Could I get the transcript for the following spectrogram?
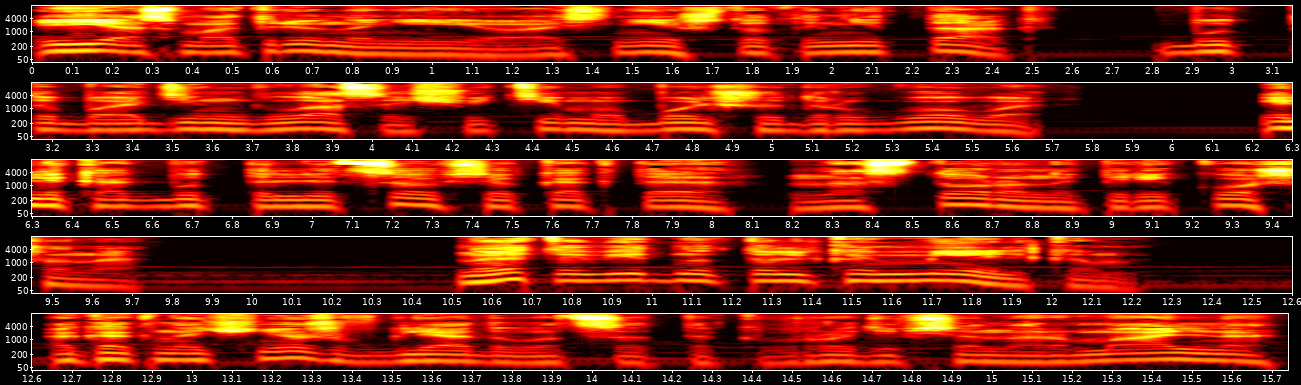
И я смотрю на нее, а с ней что-то не так, будто бы один глаз ощутимо больше другого — или как будто лицо все как-то на сторону перекошено. Но это видно только мельком, а как начнешь вглядываться, так вроде все нормально.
